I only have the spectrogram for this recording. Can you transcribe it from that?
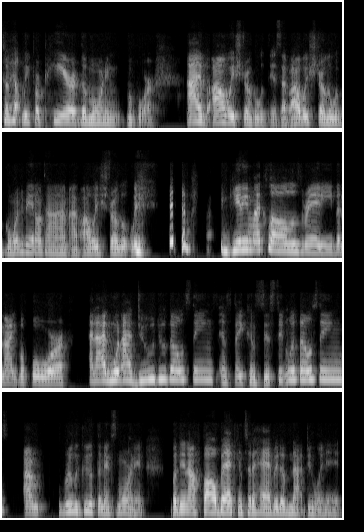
to help me prepare the morning before. I've always struggled with this. I've always struggled with going to bed on time. I've always struggled with getting my clothes ready the night before. And I when I do do those things and stay consistent with those things, I'm really good the next morning. But then I fall back into the habit of not doing it.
